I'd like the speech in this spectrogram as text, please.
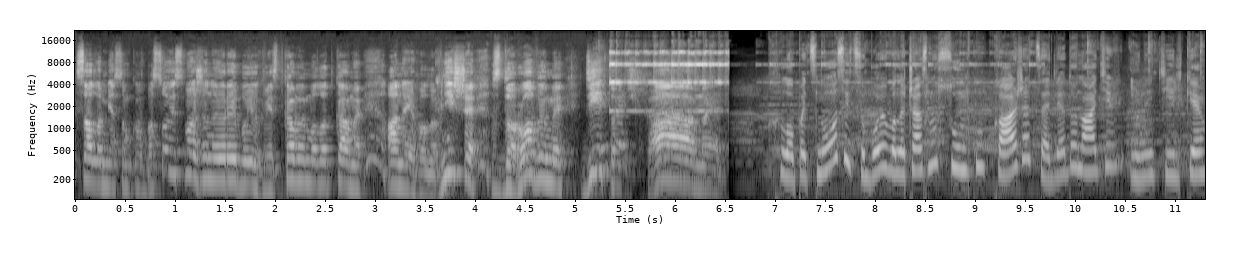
салом, м'ясом, ковбасою, смаженою рибою, гвістками, молотками, а найголовніше здоровими діточками. Хлопець носить з собою величезну сумку. Каже, це для донатів і не тільки.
